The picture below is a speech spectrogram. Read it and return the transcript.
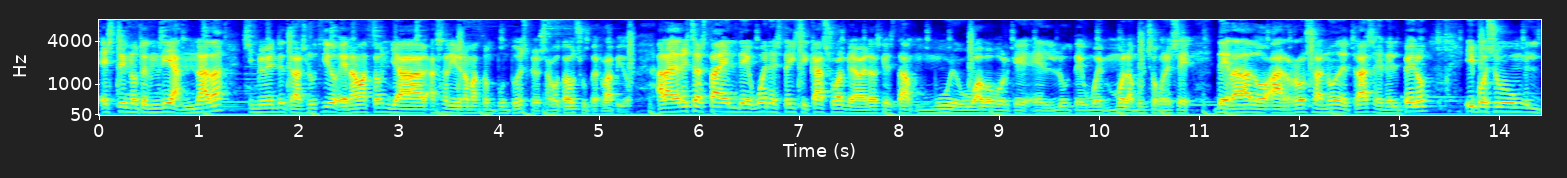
este no tendría nada, simplemente translúcido en Amazon, ya ha salido Amazon.es, pero se ha agotado súper rápido. A la derecha está el de Gwen Stacy Casual, que la verdad es que está muy guapo porque el look de Gwen mola mucho con ese degradado a rosa, ¿no? Detrás en el pelo, y pues un,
